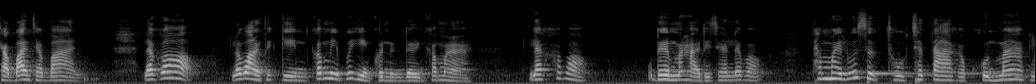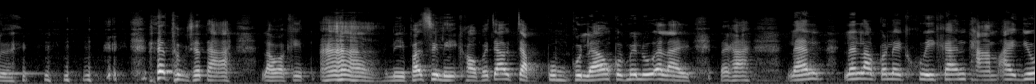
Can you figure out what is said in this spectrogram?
ชาวบ้านชาวบ้าน แล้วก็ระหว่างที่กินก็มีผู้หญิงคนหนึ่งเดินเข้ามา แล้วเขาบอกเดินมาหาดิฉันแล้วบอก ทำไมรู้สึกถูกชะตากับคุณมากเลยถ้าถูกชะตา เราคิดอ่านี่พระสิริของพระเจ้าจับกลุ่มคุณแล้วคุณไม่รู้อะไรนะคะ แล้วแล้วเราก็เลยคุยกันถามอายุ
